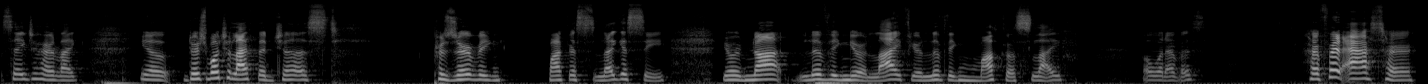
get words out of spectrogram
saying to her like, you know, there's more to life than just preserving Marcus' legacy. You're not living your life, you're living Marcus' life or whatever. Her friend asked her,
